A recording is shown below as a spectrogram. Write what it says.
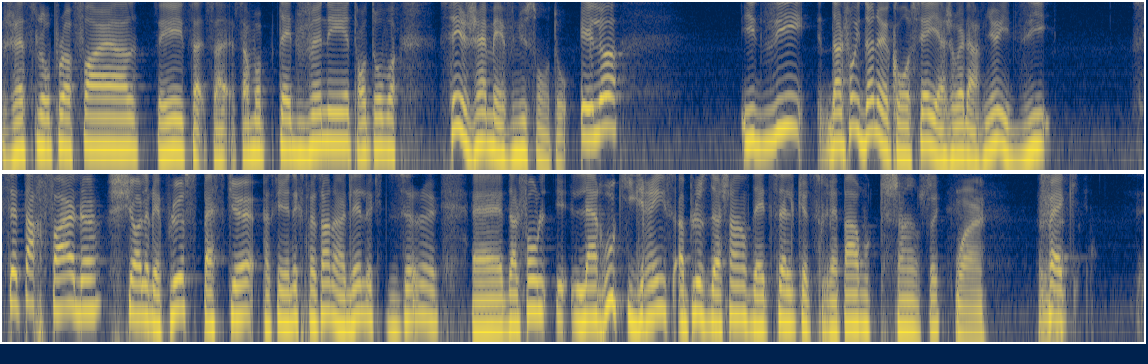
reste low profile, ça, ça, ça va peut-être venir, ton tour va. C'est jamais venu son tour. Et là, il dit, dans le fond, il donne un conseil à Joël Armia, il dit, c'est à refaire, là, je chialerais plus parce que parce qu'il y a une expression en anglais là, qui dit ça. là. Euh, dans le fond, la roue qui grince a plus de chances d'être celle que tu répares ou que tu changes. tu sais. Ouais. Fait que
